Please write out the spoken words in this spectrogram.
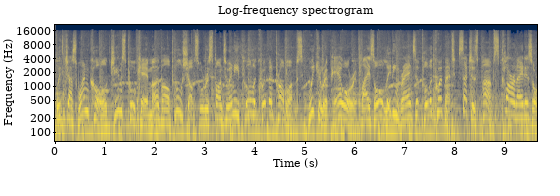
With just one call, Jim's Pool Care mobile pool shops will respond to any pool equipment problems. We can repair or replace all leading brands of pool equipment, such as pumps, chlorinators, or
